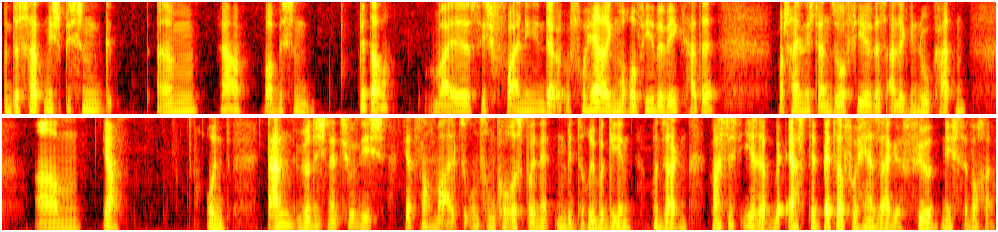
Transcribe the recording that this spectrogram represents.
Und das hat mich ein bisschen, ähm, ja, war ein bisschen bitter, weil es sich vor allen Dingen in der vorherigen Woche viel bewegt hatte. Wahrscheinlich dann so viel, dass alle genug hatten. Ähm, ja, und dann würde ich natürlich jetzt nochmal zu unserem Korrespondenten mit rübergehen und sagen, was ist Ihre erste Better-Vorhersage für nächste Woche?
